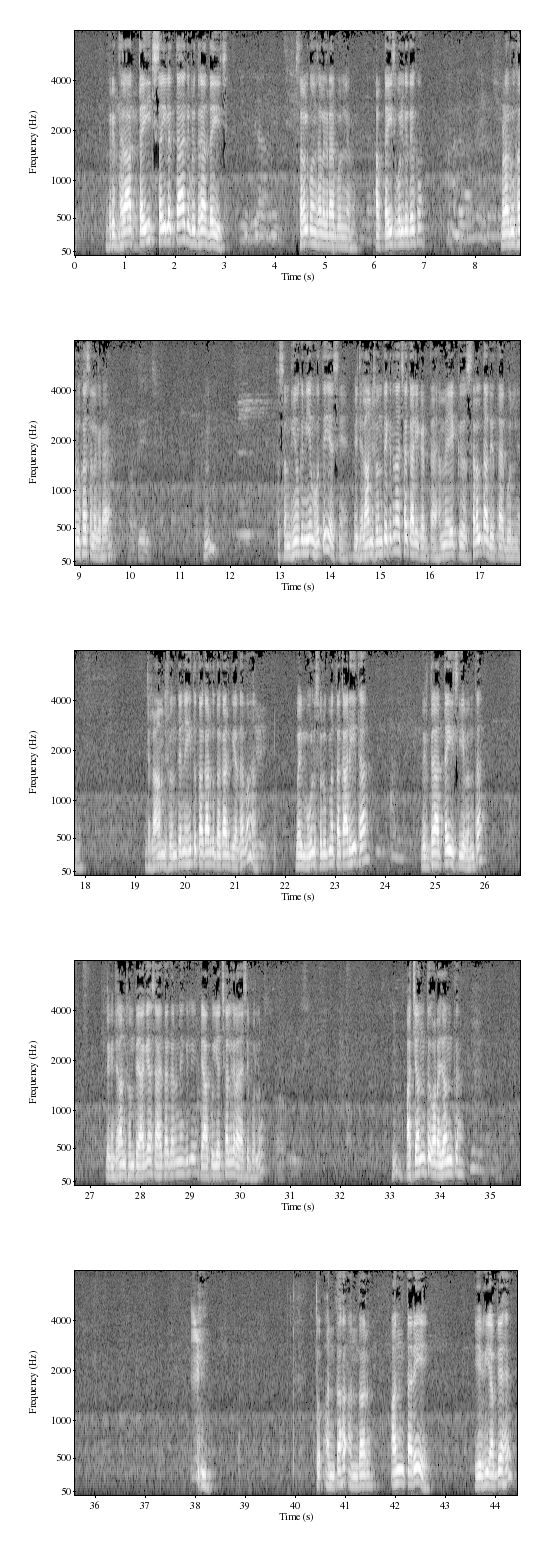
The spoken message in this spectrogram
वृद्धरा तेईज सही लगता है कि वृद्धरा दईज सरल कौन सा लग रहा है बोलने में? अब तेईस बोल के देखो। बड़ा रूखा रूखा सा लग रहा है। हम्म? तो संधियों के नियम होते ही ऐसे हैं। ये झलाम सुनते कितना अच्छा कार्य करता है। हमें एक सरलता देता है बोलने में। झलाम सुनते नहीं तो तकार को तकार किया था वहाँ। भाई मूल स्वरूप में तकार ही था। वृद्धरा तेईस ये बनता। लेकिन झलाम सुनते आ गया सहायता करने के लिए? क्या आपको ये अच्छा लग रहा है ऐसे बोलो? हम्म? अचंत और अजंत। तो अंत अंदर अंतरे ये भी अव्यय है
